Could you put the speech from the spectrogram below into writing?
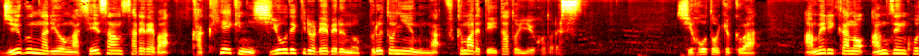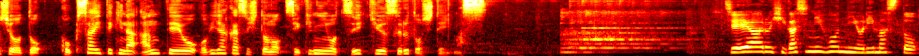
十分な量が生産されれば核兵器に使用できるレベルのプルトニウムが含まれていたということです。司法当局は、アメリカの安全保障と国際的な安定を脅かす人の責任を追及するとしています。JR 東日本によりますと、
